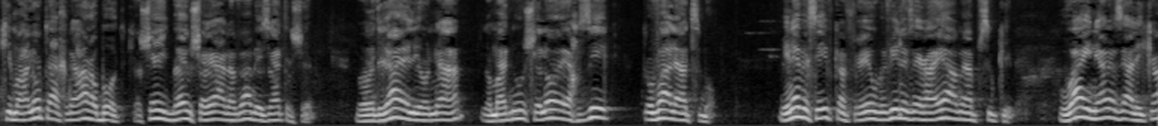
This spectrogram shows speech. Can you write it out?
כי מעלות ההכנעה רבות, כאשר יתבהם שערי הענווה בעזרת השם. במדרגה העליונה למדנו שלא יחזיק טובה לעצמו. והנה בסעיף כ"ה הוא מביא לזה ראייה מהפסוקים. ובא העניין הזה על עיקר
